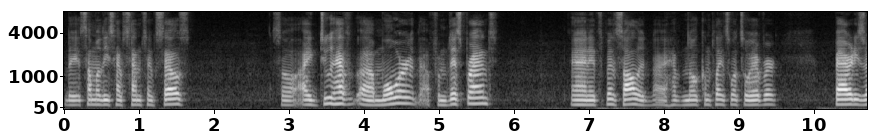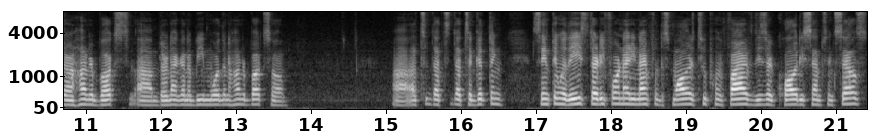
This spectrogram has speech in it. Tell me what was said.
They some of these have Samsung cells so I do have uh, more from this brand and it's been solid. I have no complaints whatsoever. Batteries are a 100 bucks. Um, they're not going to be more than a 100 bucks so uh, that's that's that's a good thing. Same thing with these, $34.99 for the smaller 2.5. These are quality Samsung cells.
